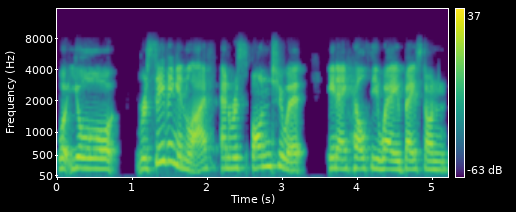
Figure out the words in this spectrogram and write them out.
what you're receiving in life and respond to it in a healthy way based on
